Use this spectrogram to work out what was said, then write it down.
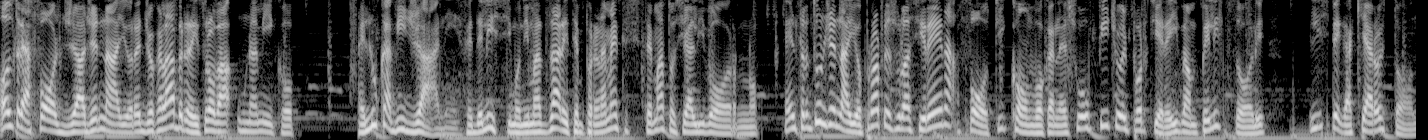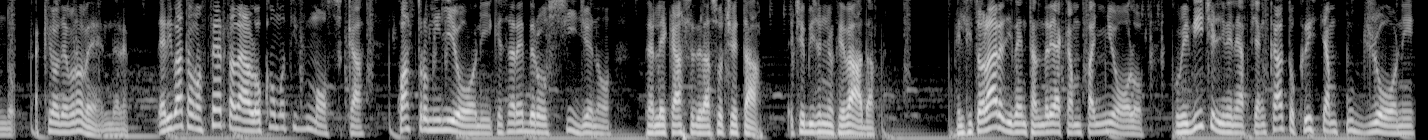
Oltre a Foggia, a gennaio Reggio Calabria ritrova un amico. È Luca Vigiani, fedelissimo di Mazzari temporaneamente sistematosi a Livorno. E il 31 gennaio, proprio sulla Sirena, Foti convoca nel suo ufficio il portiere Ivan Pellizzoli e gli spiega chiaro e tondo a che lo devono vendere. È arrivata un'offerta dalla Lokomotiv Mosca, 4 milioni, che sarebbero ossigeno per le casse della società, e c'è bisogno che vada. Il titolare diventa Andrea Campagnolo, come vice gli viene affiancato Cristian Puggioni,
